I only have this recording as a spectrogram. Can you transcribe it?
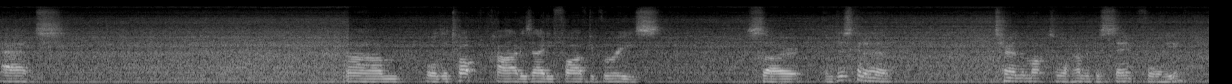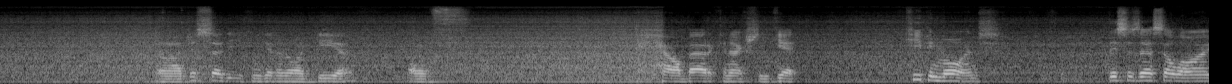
at um, well the top card is 85 degrees. So I'm just going to turn them up to 100% for you. Uh, just so that you can get an idea of how bad it can actually get. Keep in mind this is SLI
